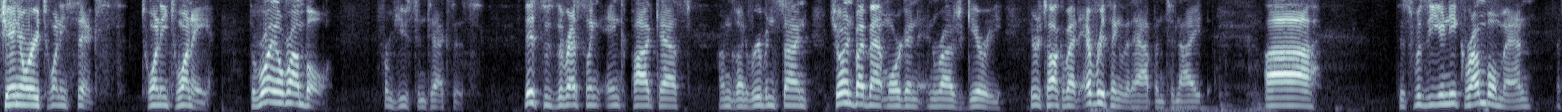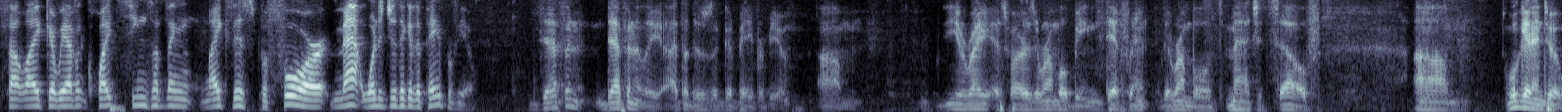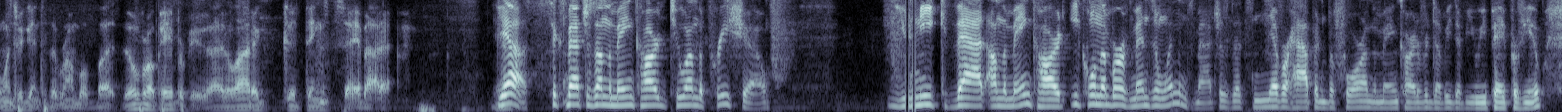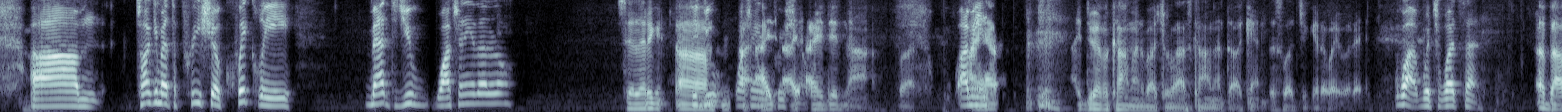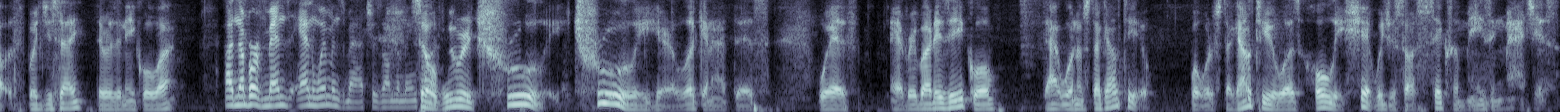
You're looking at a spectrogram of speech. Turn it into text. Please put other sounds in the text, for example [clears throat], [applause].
January 26th, 2020, the Royal Rumble from Houston, Texas. This is the Wrestling Inc. podcast. I'm Glenn Rubenstein, joined by Matt Morgan and Raj Giri, here to talk about everything that happened tonight. Uh, this was a unique Rumble, man. I felt like uh, we haven't quite seen something like this before. Matt, what did you think of the pay per view? Defin- definitely. I thought this was a good pay per view. Um, you're right as far as the Rumble being different, the Rumble match itself. Um, we'll get into it once we get into the Rumble, but the overall pay per view, I had a lot of good things to say about it. Yeah. yeah, six matches on the main card, two on the pre show. Unique that on the main card, equal number of men's and women's matches. That's never happened before on the main card of a WWE pay per view. Um, talking about the pre show quickly, Matt, did you watch any of that at all? Say that again. Did you um, watch any I, I, I, did not, but I mean, I have, I do have a comment about your last comment, though. I can't just let you get away with it. What? Which? What's that? About what'd you say? There was an equal what? A number of men's and women's matches on the main. So we were truly, truly here looking at this with everybody's equal, that wouldn't have stuck out to you. What would have stuck out to you was, holy shit, we just saw six amazing matches.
